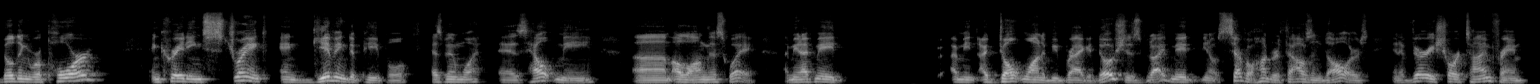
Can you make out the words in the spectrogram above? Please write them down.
building rapport, and creating strength and giving to people has been what has helped me um, along this way. I mean, I've made I mean, I don't want to be braggadocious, but I've made you know several hundred thousand dollars in a very short time frame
